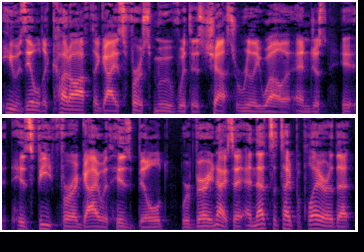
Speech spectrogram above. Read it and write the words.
he was able to cut off the guy's first move with his chest really well and just eh, his feet for a guy with his build were very nice and that's the type of player that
